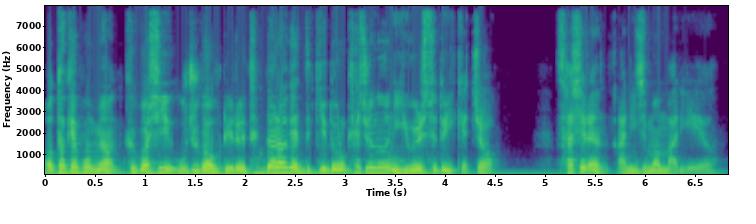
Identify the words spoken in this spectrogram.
어떻게 보면 그것이 우주가 우리를 특별하게 느끼도록 해주는 이유일 수도 있겠죠. 사실은 아니지만 말이에요.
